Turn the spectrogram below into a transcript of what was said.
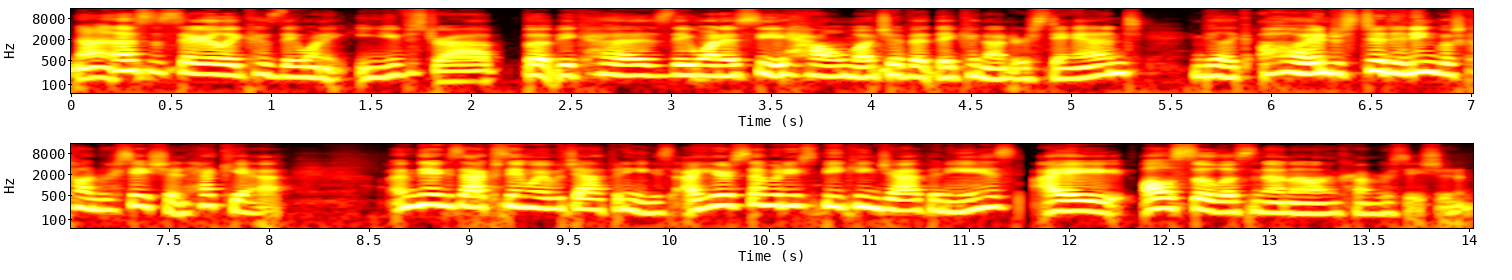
Not necessarily because they want to eavesdrop, but because they want to see how much of it they can understand and be like, oh, I understood an English conversation. Heck yeah. I'm the exact same way with Japanese. I hear somebody speaking Japanese, I also listen on a conversation.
